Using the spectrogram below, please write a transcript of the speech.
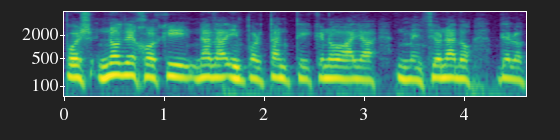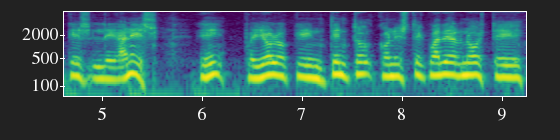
pues no dejo aquí nada importante que no haya mencionado de lo que es Leganés. ¿eh? Pues yo lo que intento con este cuaderno, este,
